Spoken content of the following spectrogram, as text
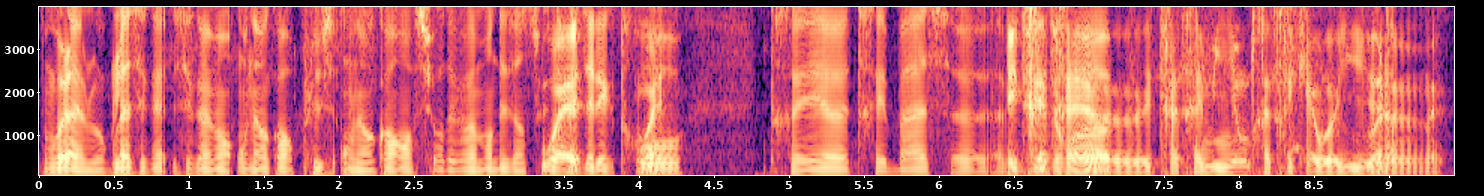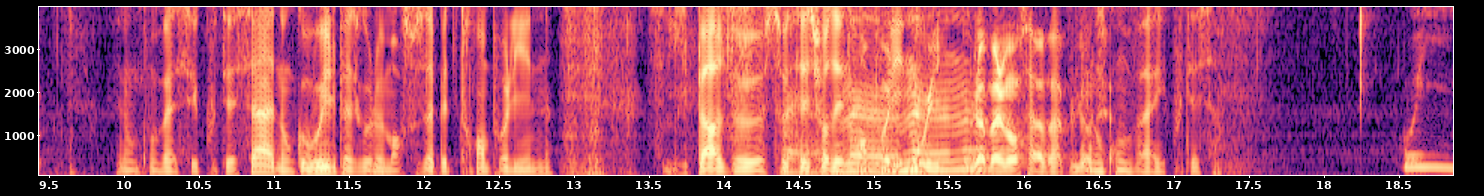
Donc voilà, donc là c'est quand c'est quand même on est encore plus on est encore sur des, vraiment des instruments Ouais, très électro, ouais. très euh, très basse euh, avec Et très des très, euh, et très très mignon, très très kawaii. Voilà. euh, ouais. Et donc on va s'écouter ça. Donc oui, parce que le morceau s'appelle Trampoline. Il parle de sauter sur des trampolines. Oui, globalement, ça va pas plus loin. donc ça. on va écouter ça. Oui.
